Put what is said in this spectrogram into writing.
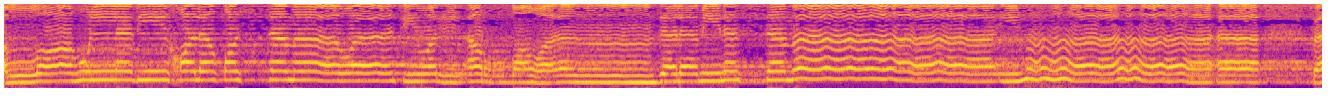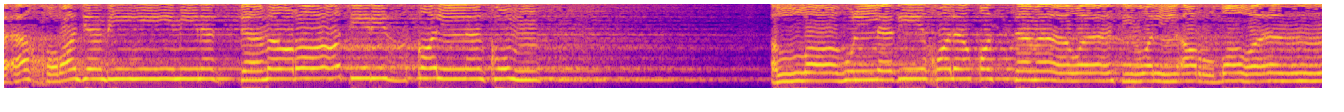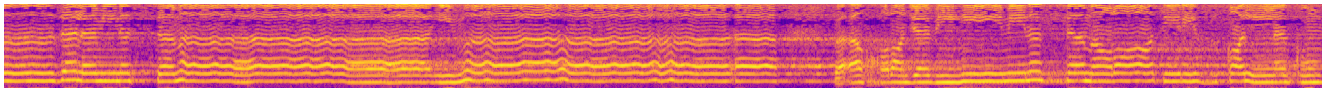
الله الذي خلق السماوات والأرض وأنزل من السماء ماء فأخرج به من الثمرات رزقا لكم الله الذي خلق السماوات والأرض وأنزل من السماء ماء فأخرج به من الثمرات رزقا لكم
